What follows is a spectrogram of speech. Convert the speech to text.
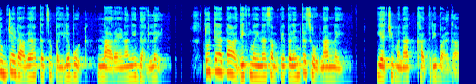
तुमच्या डाव्या हाताचं पहिलं बोट नारायणाने धरलंय. तो ते आता अधिक महिना संपेपर्यंत सोडणार नाही याची मनात खात्री बाळगा.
